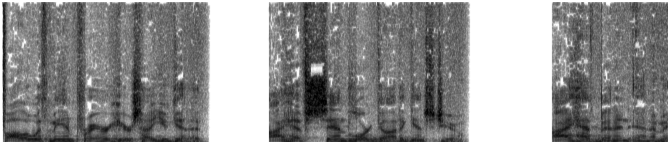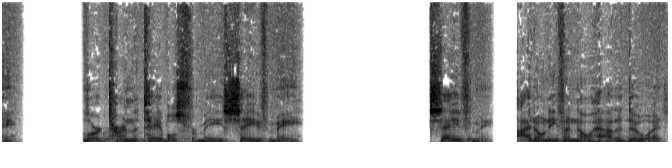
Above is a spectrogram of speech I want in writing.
follow with me in prayer. Here's how you get it. I have sinned, Lord God, against you. I have been an enemy. Lord, turn the tables for me. Save me. Save me. I don't even know how to do it.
